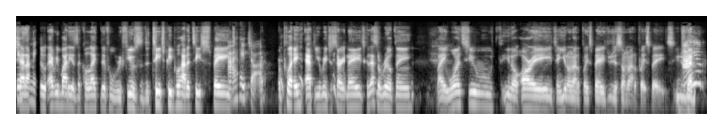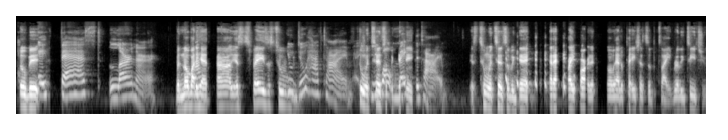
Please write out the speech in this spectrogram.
Shout it's out me. to everybody as a collective who refuses to teach people how to teach Spades. I hate y'all. Or play after you reach a certain age, because that's a real thing. Like once you, you know, our age and you don't know how to play spades, you just don't know how to play spades. You just got stupid. A fast learner. But nobody I, has time. It's space is too. You do have time. Too intense. You won't make the time. It's too intense of a game. that right partner gonna have the patience to like really teach you.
